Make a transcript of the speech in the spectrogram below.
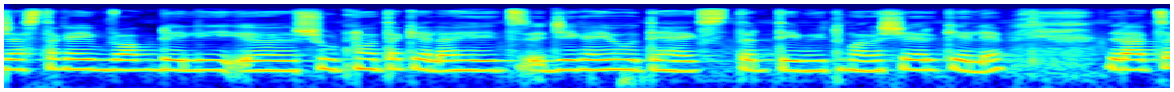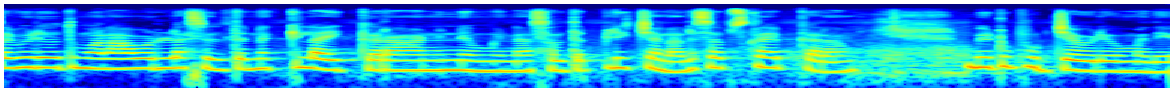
जास्त काही ब्लॉग डेली शूट नव्हता केला. हेच जे काही होते हॅक्स तर ते मी तुम्हाला शेअर केले. जर आजचा व्हिडिओ तुम्हाला आवडला असेल तर नक्की लाईक करा. आणि नवीन असाल तर प्लीज चॅनलला सबस्क्राईब करा. भेटू पुढच्या व्हिडिओमध्ये.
